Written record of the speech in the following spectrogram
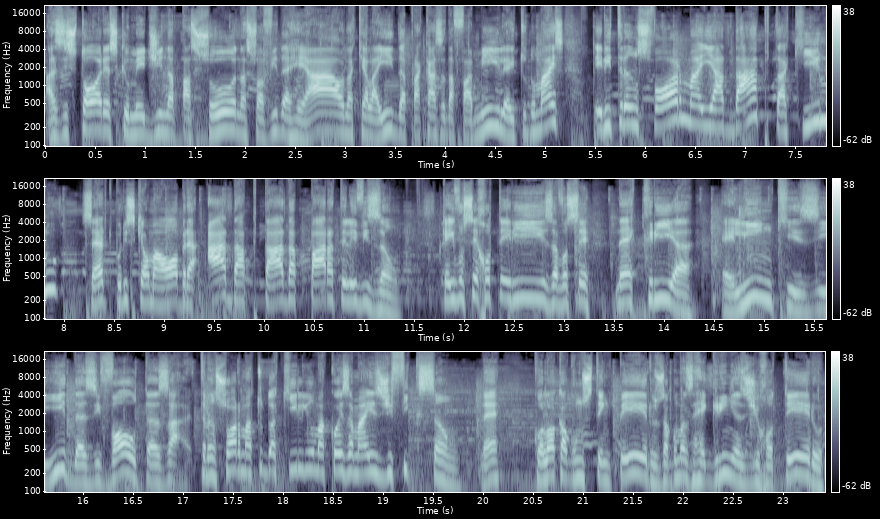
as histórias que o Medina passou na sua vida real, naquela ida para casa da família e tudo mais, ele transforma e adapta aquilo, certo? Por isso que é uma obra adaptada para a televisão. Porque aí você roteiriza, você né, cria é, links e idas e voltas, a, transforma tudo aquilo em uma coisa mais de ficção, né? Coloca alguns temperos, algumas regrinhas de roteiro.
